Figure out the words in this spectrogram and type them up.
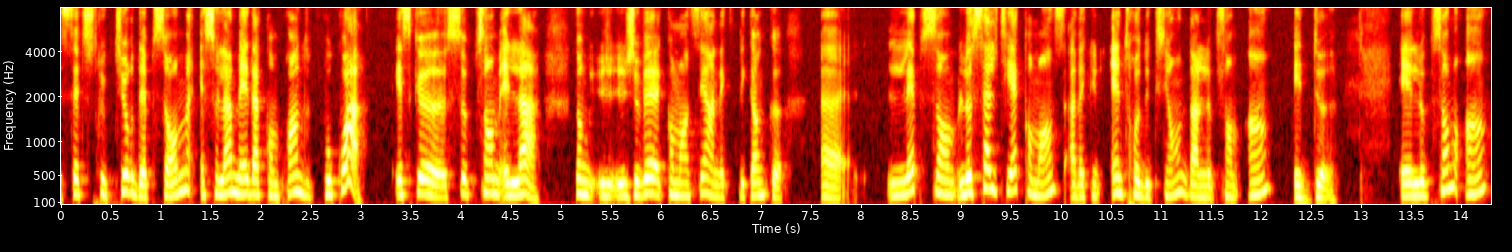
cette structure des psaumes et cela m'aide à comprendre pourquoi est-ce que ce psaume est là. Donc, je vais commencer en expliquant que euh, les psaumes, le saltier commence avec une introduction dans le psaume 1 et 2. Et le psaume 1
